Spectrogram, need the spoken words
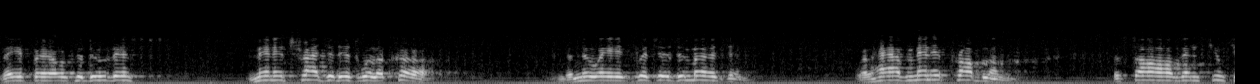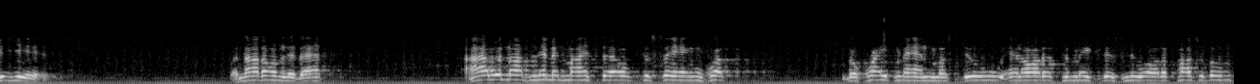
they fail to do this, many tragedies will occur. And the new age which is emerging will have many problems to solve in future years. But not only that, I would not limit myself to saying what the white man must do in order to make this new order possible.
